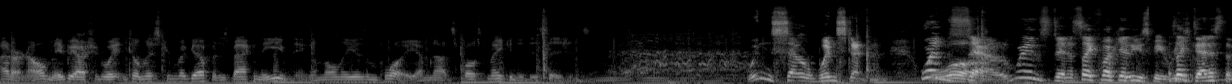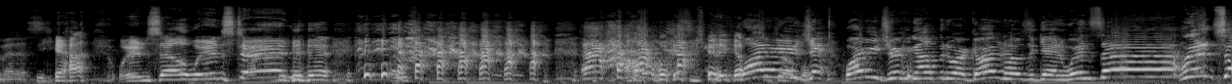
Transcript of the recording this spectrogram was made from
I don't know. Maybe I should wait until Mr. McGuffin is back in the evening. I'm only his employee. I'm not supposed to make any decisions. Winsell Winston. Winston, Winston. It's like fucking. Please be It's like Dennis the Menace. Yeah, Winsell Winston. Always getting up why are you ja- Why are you jerking off into our garden hose again, Winston? Winsell.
